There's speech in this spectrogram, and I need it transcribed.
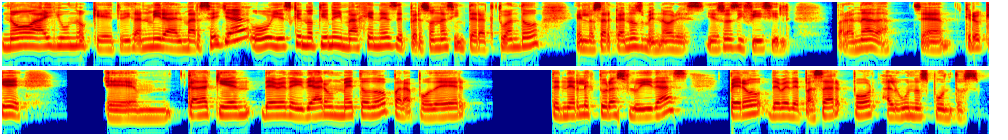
No hay uno que te digan, mira, el Marsella, uy, es que no tiene imágenes de personas interactuando en los arcanos menores y eso es difícil, para nada. O sea, creo que em, cada quien debe de idear un método para poder tener lecturas fluidas, pero debe de pasar por algunos puntos.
